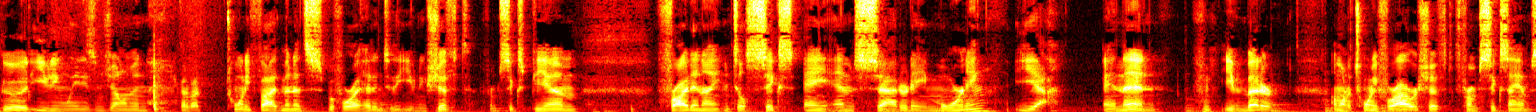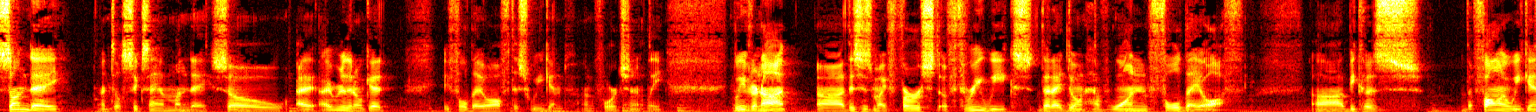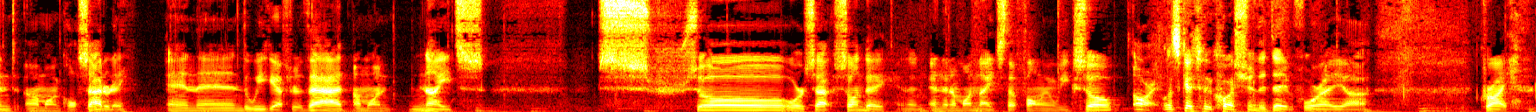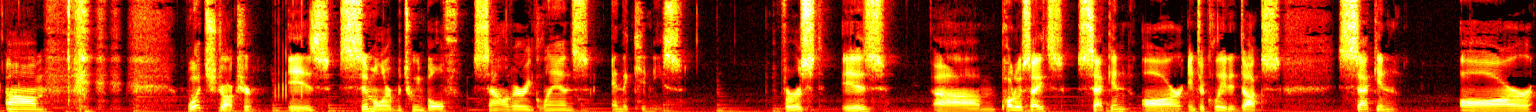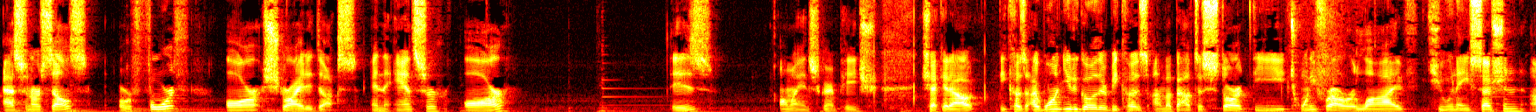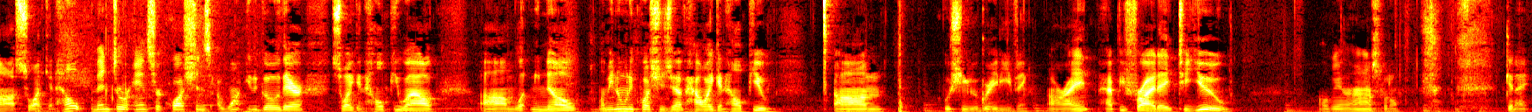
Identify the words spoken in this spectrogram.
Good evening, ladies and gentlemen. I got about 25 minutes before I head into the evening shift from 6 p.m. Friday night until 6 a.m. Saturday morning. Yeah. And then, even better, I'm on a 24 hour shift from 6 a.m. Sunday until 6 a.m. Monday. So I, I really don't get a full day off this weekend, unfortunately. Believe it or not, uh, this is my first of three weeks that I don't have one full day off uh, because the following weekend I'm on call Saturday, and then the week after that I'm on nights. So or sat- Sunday, and then and then I'm on nights that following week. So all right, let's get to the question of the day before I uh, cry. Um, what structure is similar between both salivary glands and the kidneys? First is um, podocytes. Second are intercalated ducts. Second are acinar cells. Or fourth are striated ducts. And the answer are is on my Instagram page. Check it out because I want you to go there because I'm about to start the 24-hour live Q&A session uh, so I can help mentor, answer questions. I want you to go there so I can help you out. Um, let me know. Let me know any questions you have, how I can help you. Um, wishing you a great evening. All right. Happy Friday to you. I'll be in the hospital. Good night.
